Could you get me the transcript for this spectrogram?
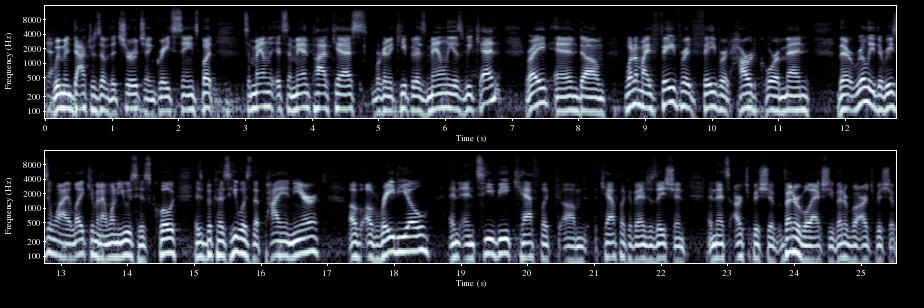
Yeah. women doctors of the church and great saints. But it's a manly, it's a man podcast. We're gonna keep it as manly as we can, right? And um, one of my favorite favorite hardcore men. That really the reason why I like him and I want to use his quote is because he was the pioneer of of radio and and TV Catholic um, Catholic evangelization, and that's Archbishop Venerable actually Venerable Archbishop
